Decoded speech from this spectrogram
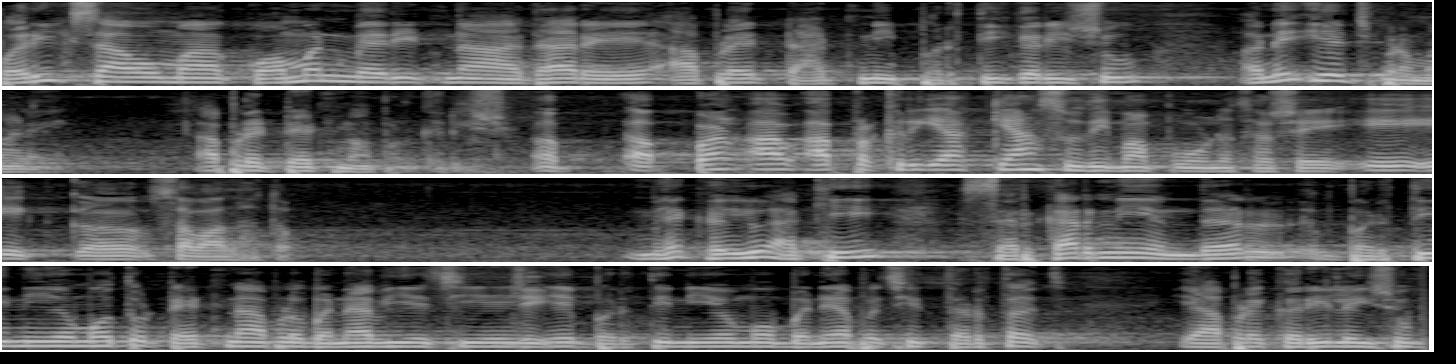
પરીક્ષાઓમાં કોમન મેરિટના આધારે આપણે ટાટની ભરતી કરીશું અને એ જ પ્રમાણે આપણે ટેટમાં પણ કરીશું. પણ આ આ પ્રક્રિયા ક્યાં સુધીમાં પૂર્ણ થશે? એ એક સવાલ હતો. મેં કહ્યું આખી સરકારની અંદર ભરતી નિયમો તો ટેટના આપણે બનાવીએ છીએ. એ ભરતી નિયમો બન્યા પછી તરત જ એ આપણે કરી લઈશું.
